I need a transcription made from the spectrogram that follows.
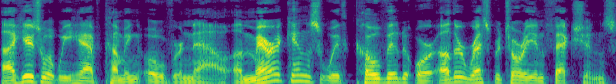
Uh, here's what we have coming over now Americans with COVID or other respiratory infections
